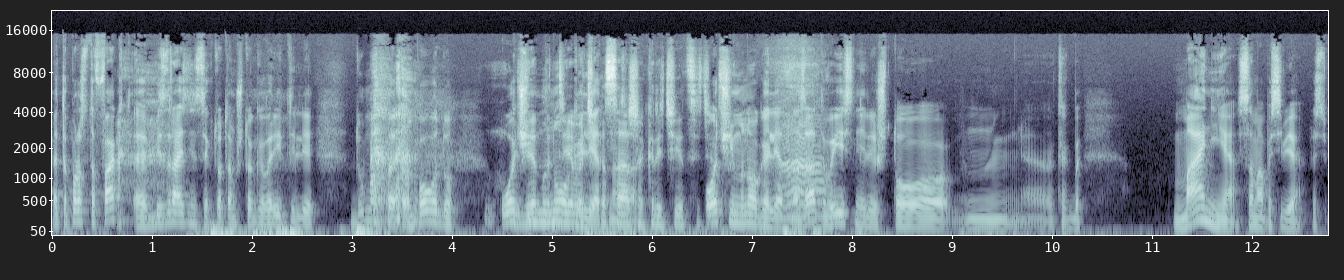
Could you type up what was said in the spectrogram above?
это просто факт, э, без разницы, кто там что говорит или думает по этому поводу. Очень где-то много девочка лет назад. Саша кричит сейчас. Очень много лет назад выяснили, что э, как бы мания сама по себе, то есть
